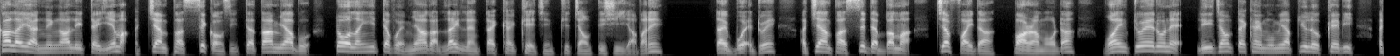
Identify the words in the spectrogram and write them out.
ခလာရ254တရင်မှအကြမ်းဖက်စစ်ကောင်စီတပ်သားများကိုတော်လိုင်းရေးတပ်ဖွဲ့များကလိုက်လံတိုက်ခိုက်ခဲ့ခြင်းဖြစ်ကြောင်းသိရှိရပါတယ်။ တိုက်ပွဲအတွင်းအကြမ်းဖက်စစ်တပ်ဘက်မှ Jet Fighter, Paramotor ဝိုင်တွဲတို့နဲ့လေကြောင်းတိုက်ခိုက်မှုများပြုလုပ်ခဲ့ပြီးအ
